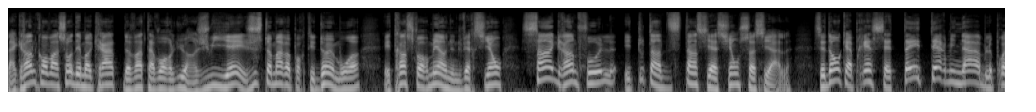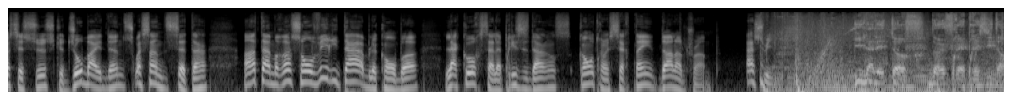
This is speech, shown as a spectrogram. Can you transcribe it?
La grande convention démocrate devant avoir lieu en juillet justement reportée d'un mois et transformée en une version sans grande foule et tout en distanciation sociale. C'est donc après cet interminable processus que Joe Biden, 77 ans, entamera son véritable combat, la course à la présidence contre un certain Donald Trump. À suivre. Il a l'étoffe d'un vrai président.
